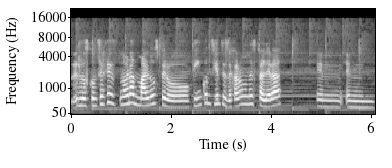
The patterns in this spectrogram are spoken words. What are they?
los conserjes no eran malos, pero qué inconscientes, dejaron una escalera en,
